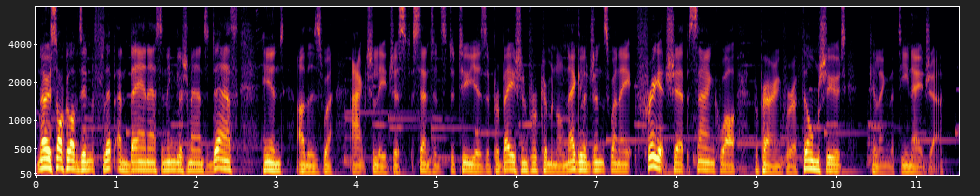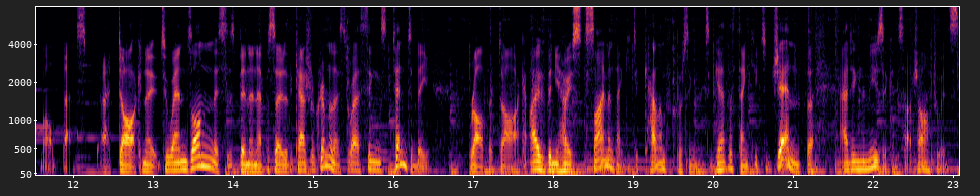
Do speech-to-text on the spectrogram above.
No, Sokolov didn't flip and bayonet an Englishman to death. He and others were actually just sentenced to two years of probation for criminal negligence when a frigate ship sank while preparing for a film shoot, killing the teenager. Well, that's a dark note to end on. This has been an episode of The Casual Criminalist where things tend to be rather dark. I've been your host, Simon. Thank you to Callum for putting it together. Thank you to Jen for adding the music and such afterwards.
